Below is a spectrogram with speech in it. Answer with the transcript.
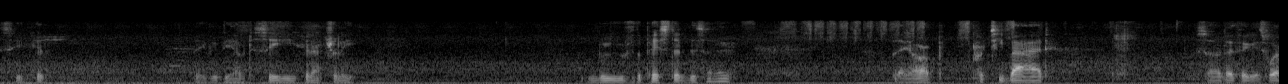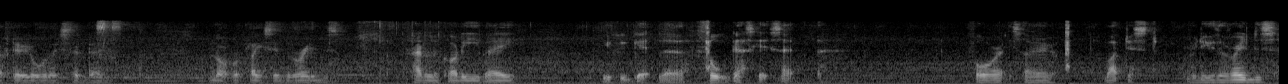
so you could maybe be able to see you can actually move the piston. So they are pretty bad. So I don't think it's worth doing all this and um, not replacing the rings. Had a look on eBay. You could get the full gasket set for it so I might just renew the rings.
